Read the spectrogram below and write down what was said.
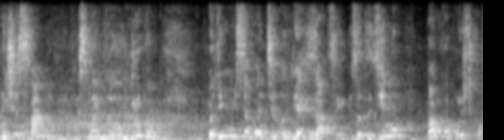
Мы сейчас с вами и с моим новым другом поднимемся в отдел реализации и зададим ему пару вопросиков.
